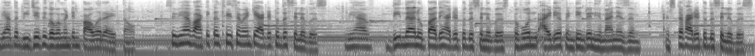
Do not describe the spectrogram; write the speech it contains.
we have the BJP government in power right now. So we have Article 370 added to the syllabus. We have Deen Dayal Upadhyay added to the syllabus. The whole idea of integral humanism and stuff added to the syllabus.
